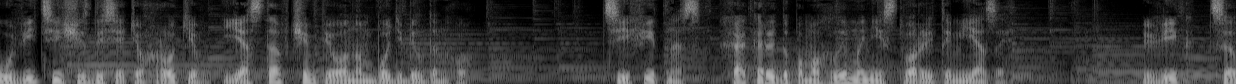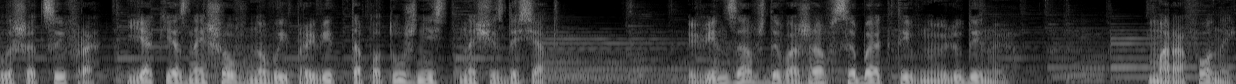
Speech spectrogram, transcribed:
У віці 60 років я став чемпіоном бодібілдингу. Ці фітнес-хакери допомогли мені створити м'язи. Вік це лише цифра, як я знайшов новий привід та потужність на 60. Він завжди вважав себе активною людиною. Марафони,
